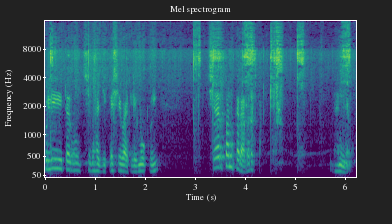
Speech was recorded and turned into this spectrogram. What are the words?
फुली टरबूजची भाजी कशी वाटली मोकळी? शेअर पण करा बरं का. धन्यवाद.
